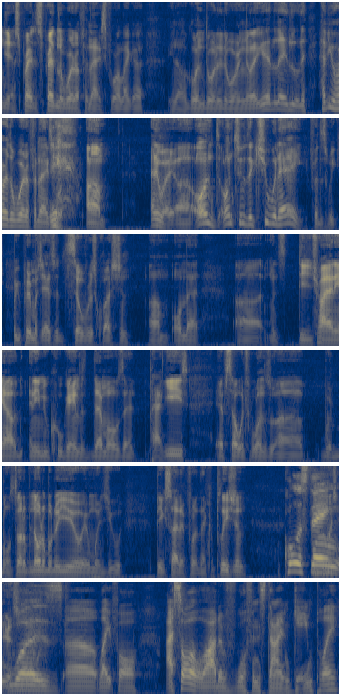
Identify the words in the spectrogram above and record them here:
Yeah, spread spreading the word of Fanatics for like a you know going door to door and you're like, "Eh, li- li- have you heard the word of Fanatics? for-" um, anyway, uh, on on to the Q and A for this week. We pretty much answered Silver's question um on that. Uh, which- did you try any out any new cool games demos at PAX East? If so, which ones uh, were most notable to you, and would you be excited for their completion? Coolest thing was uh, Lightfall. I saw a lot of Wolfenstein gameplay,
